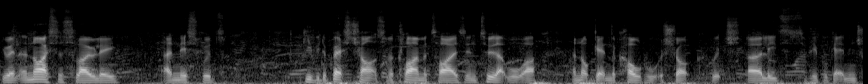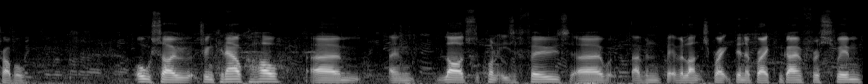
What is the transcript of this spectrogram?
you enter nice and slowly, and this would give you the best chance of acclimatising to that water and not getting the cold water shock, which uh, leads to people getting in trouble. Also, drinking alcohol um, and large quantities of food, uh, having a bit of a lunch break, dinner break, and going for a swim.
